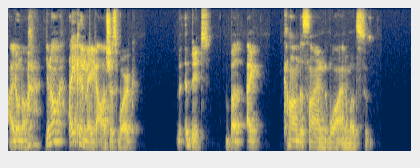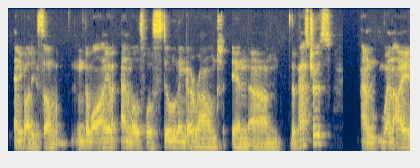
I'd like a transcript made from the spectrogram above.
I don't know. You know, I can make archers work a bit, but I can't assign war animals to anybody. So the war animals will still linger around in um, the pastures. And when I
